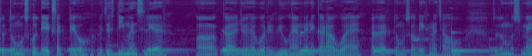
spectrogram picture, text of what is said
तो तुम उसको देख सकते हो विच इज़ डीमन स्लेयर का जो है वो रिव्यू है, मैंने करा हुआ है। अगर तुम उसको देखना चाहो तो तुम उसमें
